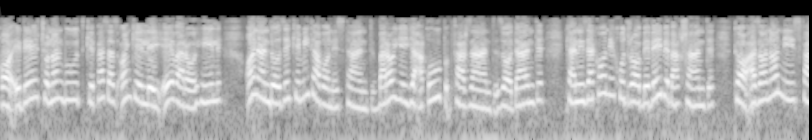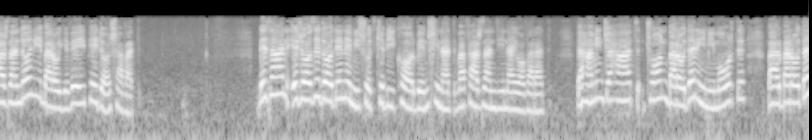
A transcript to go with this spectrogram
قاعده چنان بود که پس از آنکه لیعه و راهیل آن اندازه که می توانستند برای یعقوب فرزند زادند کنیزکان خود را به وی ببخشند تا از آنان نیز فرزندانی برای وی پیدا شود. به زن اجازه داده نمی‌شد که بیکار بنشیند و فرزندی نیاورد. به همین جهت چون برادری میمرد بر برادر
